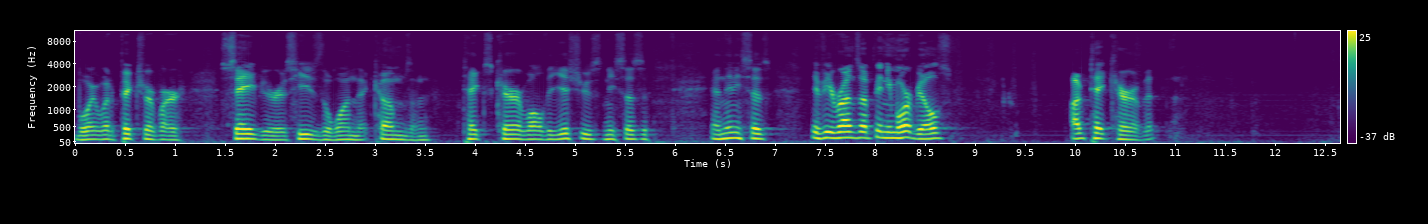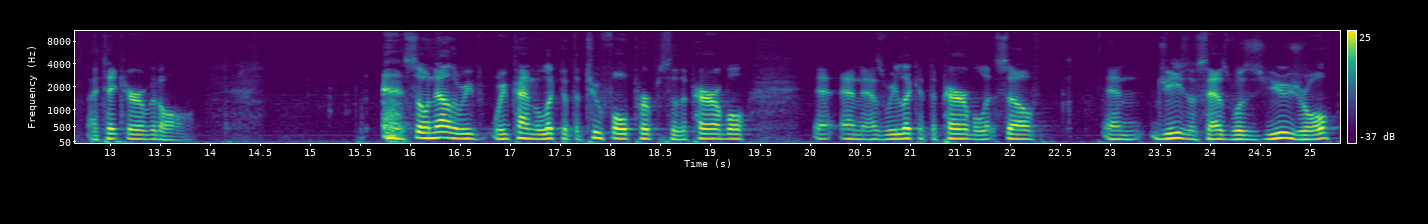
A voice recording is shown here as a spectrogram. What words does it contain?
boy, what a picture of our Savior is He's the one that comes and takes care of all the issues. And He says, and then He says, if He runs up any more bills, I take care of it. I take care of it all. so now that we've we've kind of looked at the twofold purpose of the parable, and as we look at the parable itself, and Jesus, as was usual,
